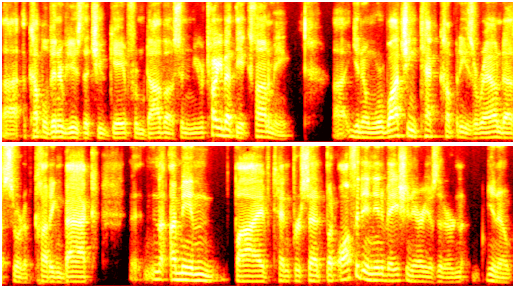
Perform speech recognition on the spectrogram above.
uh, a couple of interviews that you gave from Davos, and you were talking about the economy. Uh, you know, we're watching tech companies around us sort of cutting back. I mean, five, 10%, but often in innovation areas that are, you know,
